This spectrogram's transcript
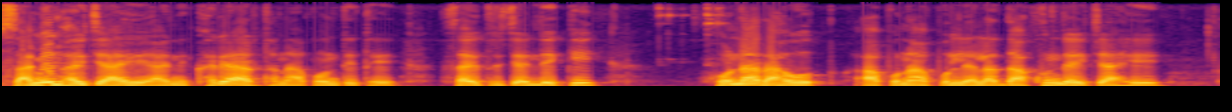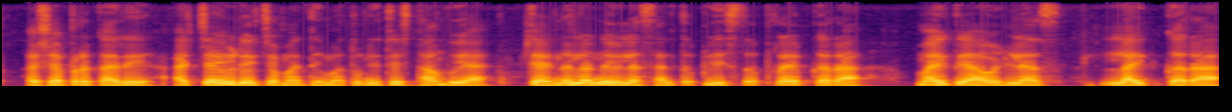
सामील व्हायचे आहे आणि खऱ्या अर्थानं आपण तिथे सावित्रीच्या लेखी होणार आहोत. आपण आपल्याला दाखवून द्यायचे आहे. अशा प्रकारे आजच्या व्हिडिओच्या माध्यमातून इथेच थांबूया. चॅनलला नवीन असाल तर प्लीज सबस्क्राईब करा. माहिती आवडल्यास लाईक करा.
